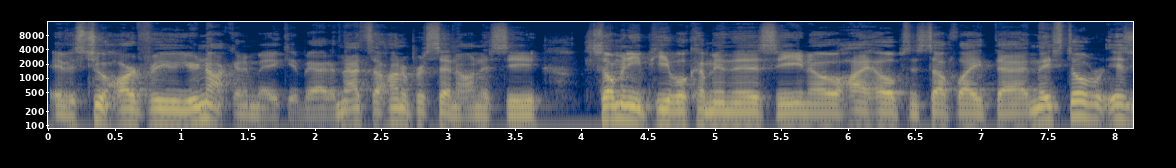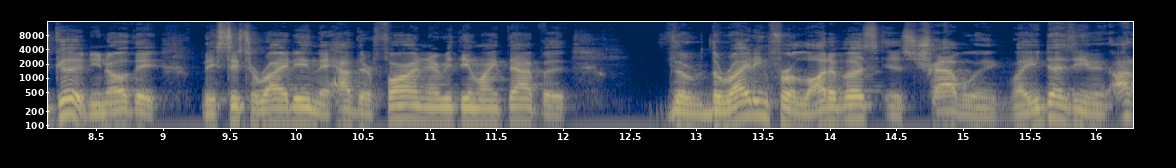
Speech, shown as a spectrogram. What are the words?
if it's too hard for you, you're not going to make it, man. And that's 100% honesty. So many people come in this, you know, high hopes and stuff like that, and they still is good, you know. They they stick to riding, they have their fun and everything like that, but the the riding for a lot of us is traveling. Like it doesn't even. I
